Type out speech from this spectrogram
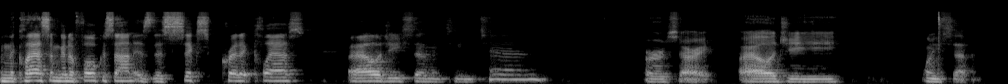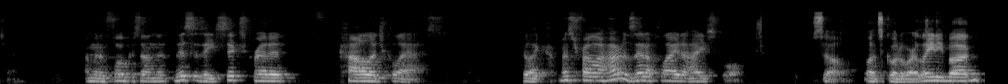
And the class I'm going to focus on is this six credit class, Biology 1710, or sorry, Biology 2710. I'm going to focus on this. This is a six credit college class. You're like, Mr. Fowler, how does that apply to high school? So let's go to our ladybug.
